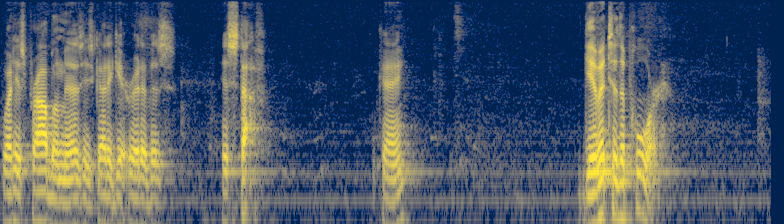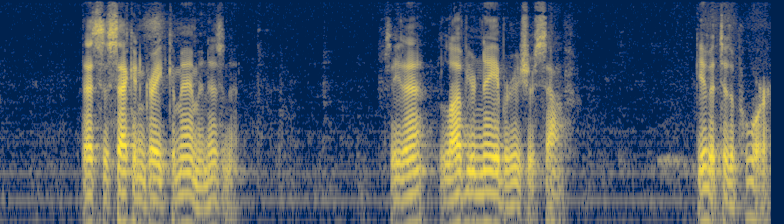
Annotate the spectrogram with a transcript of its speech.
what his problem is, he's got to get rid of his, his stuff. Okay? Give it to the poor. That's the second great commandment, isn't it? See that? Love your neighbor as yourself. Give it to the poor.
